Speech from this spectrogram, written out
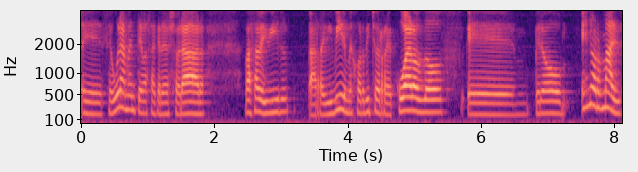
eh, seguramente vas a querer llorar, vas a vivir, a revivir, mejor dicho, recuerdos, eh, pero es normal,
